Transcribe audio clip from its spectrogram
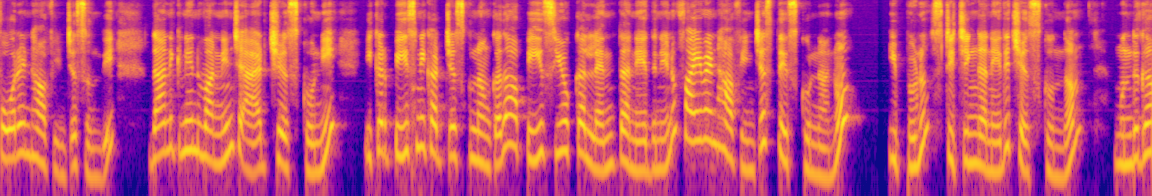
four and half inches ఉంది. దానికి నేను వన్ ఇంచ్ యాడ్ చేసుకొని ఇక్కడ పీస్ని కట్ చేసుకున్నాం కదా ఆ పీస్ యొక్క లెంత్ అనేది నేను ఫైవ్ అండ్ హాఫ్ ఇంచెస్ తీసుకున్నాను. ఇప్పుడు స్టిచ్చింగ్ అనేది చేసుకుందాం. ముందుగా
